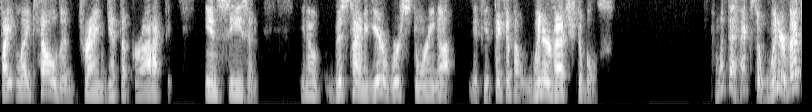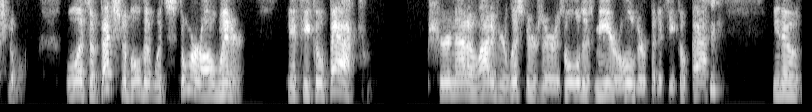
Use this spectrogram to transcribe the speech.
fight like hell to try and get the product in season. You know, this time of year we're storing up. If you think about winter vegetables, what the heck's a winter vegetable? Well, it's a vegetable that would store all winter. If you go back sure not a lot of your listeners are as old as me or older, but if you go back, hmm. you know,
